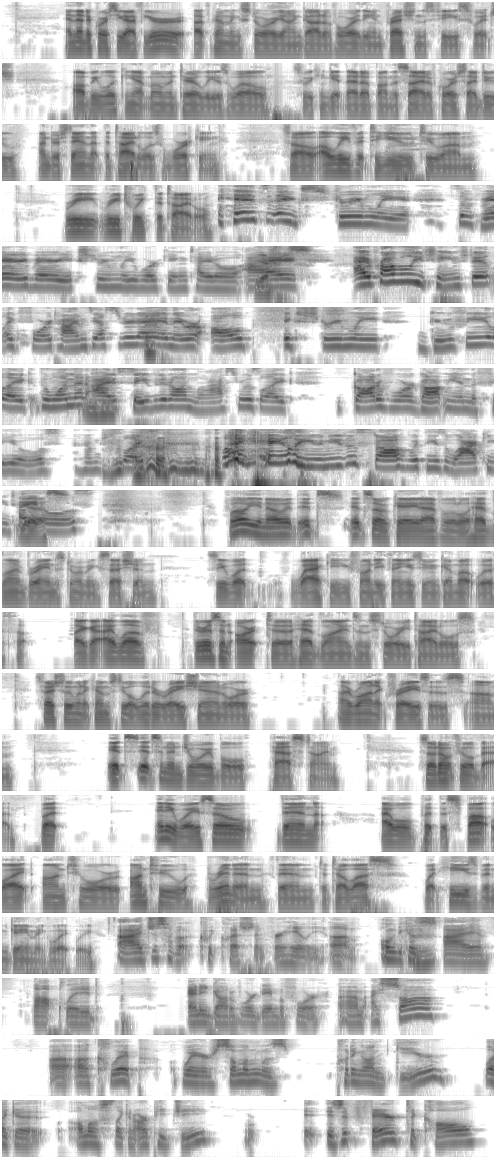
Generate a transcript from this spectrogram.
and then of course you have your upcoming story on God of War: The Impressions Feast, which I'll be looking at momentarily as well, so we can get that up on the site. Of course, I do understand that the title is working, so I'll, I'll leave it to you to um re retweak the title. It's extremely, it's a very, very extremely working title. Yes. I, I probably changed it like four times yesterday and they were all extremely goofy. Like the one that I mm-hmm. saved it on last was like, God of War got me in the feels. And I'm just like, like Haley, you need to stop with these wacky titles. Well, you know, it, it's it's okay to have a little headline brainstorming session, see what wacky, funny things you can come up with. Like I, I love there is an art to headlines and story titles, especially when it comes to alliteration or ironic phrases. Um, it's it's an enjoyable pastime, so don't feel bad. But anyway, so then I will put the spotlight onto onto Brennan then to tell us what he's been gaming lately. I just have a quick question for Haley. Um, only because I have not played any God of War game before. Um, I saw a, a clip where someone was putting on gear, like a almost like an RPG. Is it fair to call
